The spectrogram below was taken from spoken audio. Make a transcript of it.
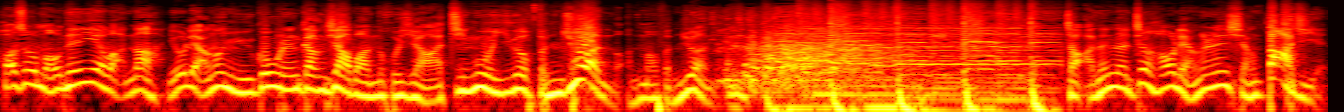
话说某天夜晚呐，有两个女工人刚下班回家，经过一个坟卷子，他妈坟卷子，咋的呢？正好两个人想大姐，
